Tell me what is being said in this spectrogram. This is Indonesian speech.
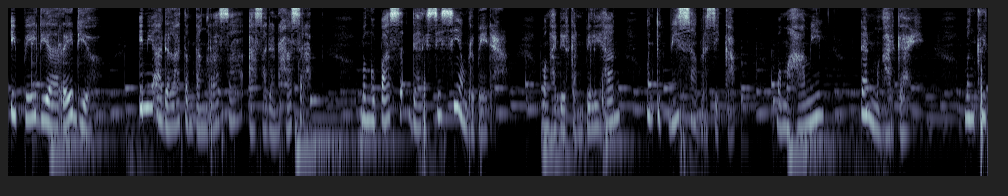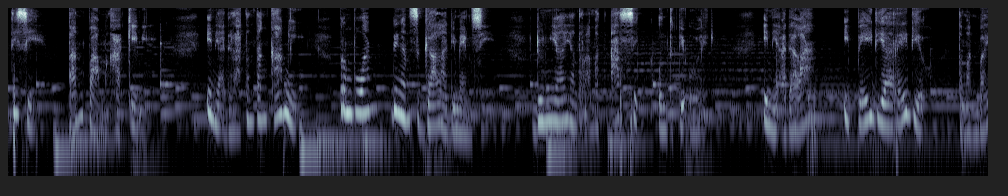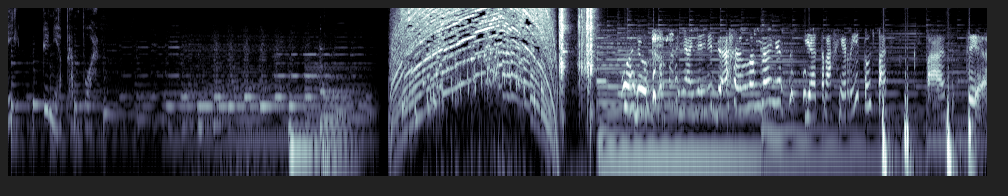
Ipedia Radio. Ini adalah tentang rasa, asa, dan hasrat, mengupas dari sisi yang berbeda, menghadirkan pilihan untuk bisa bersikap, memahami, dan menghargai, mengkritisi tanpa menghakimi. Ini adalah tentang kami, perempuan dengan segala dimensi, dunia yang teramat asik untuk diulik. Ini adalah Ipedia Radio, teman baik dunia perempuan. Waduh, pertanyaannya ini dalam banget. Ya terakhir itu pas pas dia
